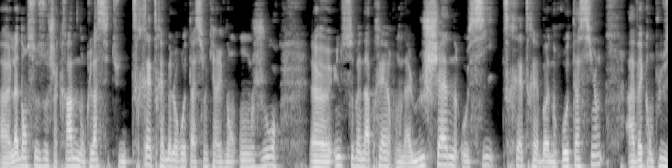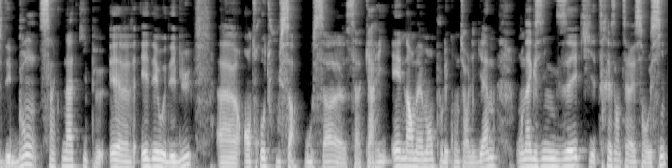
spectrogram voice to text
euh, la danseuse au chakram, donc là c'est une très très belle rotation qui arrive dans 11 jours. Euh, une semaine après on a Luchen aussi, très très bonne rotation, avec en plus des bons 5 nats qui peut aider au début, entre autres ça où ça, carry énormément pour les compteurs Ligam. On a Xingze qui est très intéressant aussi.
